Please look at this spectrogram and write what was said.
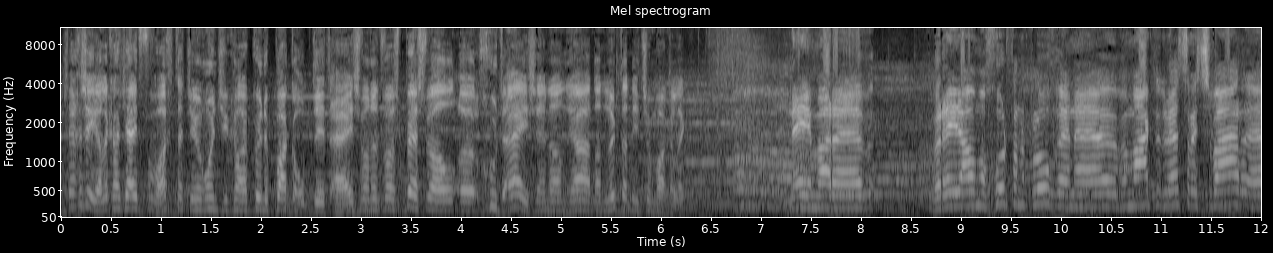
Zeg eens eerlijk, had jij het verwacht dat je een rondje zou kunnen pakken op dit ijs? Want het was best wel eh, goed ijs en dan, ja, dan lukt dat niet zo makkelijk. Nee, maar eh, we reden allemaal goed van de ploeg en eh, we maakten de wedstrijd zwaar. eh.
